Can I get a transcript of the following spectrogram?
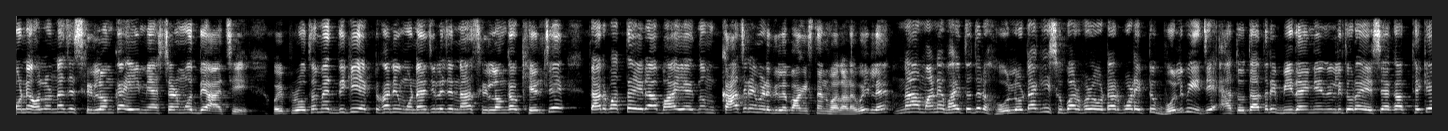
মনে হলো না যে শ্রীলঙ্কা এই ম্যাচটার মধ্যে আছে। ওই প্রথমের দিকেই একটুখানি মনে হয়েছিল যে না, শ্রীলঙ্কাও খেলছে। তারপর তো এরা ভাই একদম কাচড়ে মেরে দিলে পাকিস্তান বালারা বুঝলে? না মানে ভাই তোদের হলোটা কি সুপার ফোরে ওঠার পর একটু বলবি যে এত তাড়াতাড়ি বিদায় নিয়ে নিলি তোরা এশিয়া কাপ থেকে?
